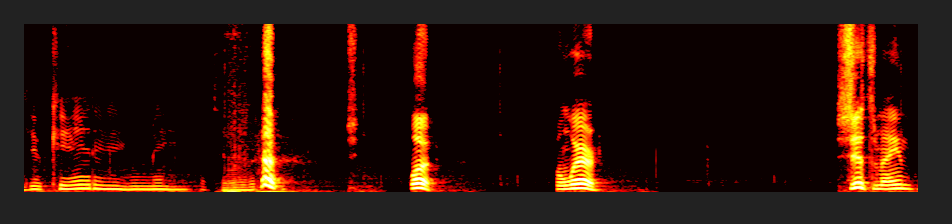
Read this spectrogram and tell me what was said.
Are you kidding me? what? From where? Shit, man.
